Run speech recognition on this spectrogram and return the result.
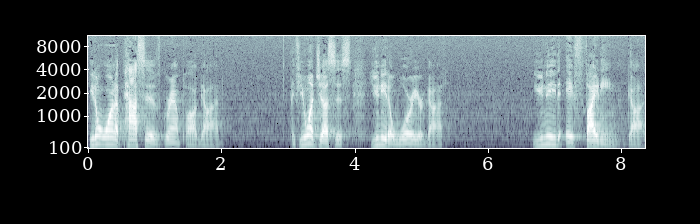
you don't want a passive grandpa God. If you want justice, you need a warrior God. You need a fighting God.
